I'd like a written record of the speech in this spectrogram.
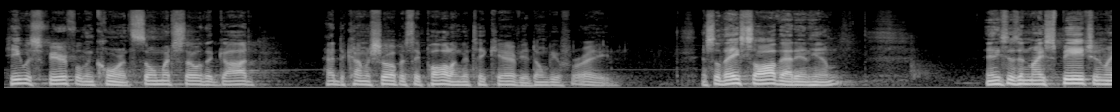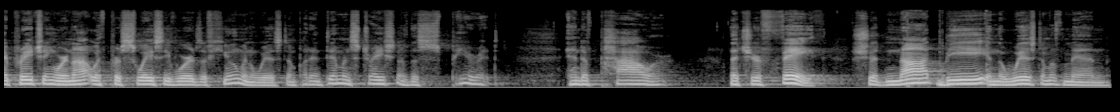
He was fearful in Corinth, so much so that God had to come and show up and say, Paul, I'm going to take care of you. Don't be afraid. And so they saw that in him. And he says, In my speech and my preaching were not with persuasive words of human wisdom, but in demonstration of the Spirit and of power, that your faith should not be in the wisdom of men,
